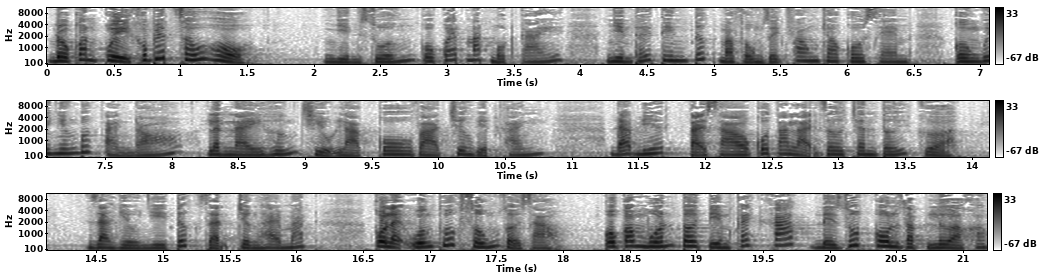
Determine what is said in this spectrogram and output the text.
đồ con quỷ không biết xấu hổ. Nhìn xuống, cô quét mắt một cái, nhìn thấy tin tức mà Phùng Dịch Phong cho cô xem, cùng với những bức ảnh đó. Lần này hứng chịu là cô và Trương Việt Khánh. Đã biết tại sao cô ta lại dơ chân tới cửa. Giang Hiểu Nhi tức giận chừng hai mắt. Cô lại uống thuốc súng rồi sao? Cô có muốn tôi tìm cách khác để giúp cô dập lửa không?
